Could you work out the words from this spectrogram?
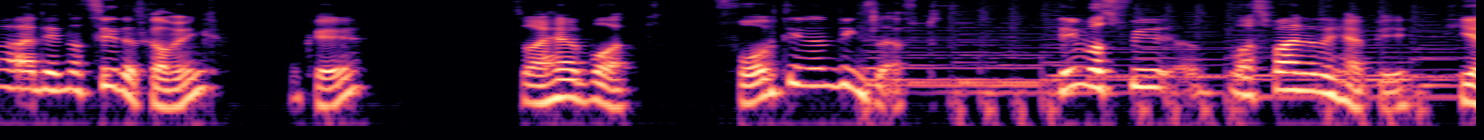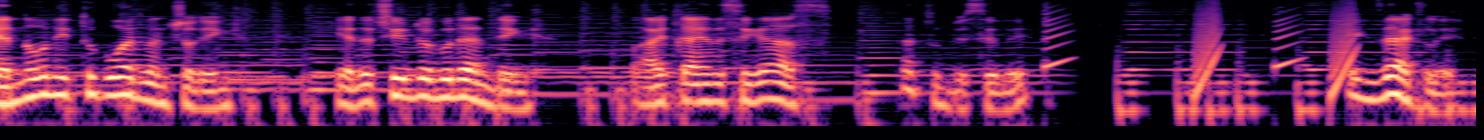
Ah, I did not see that coming. Okay. So I have what? 14 endings left. Tim was, was finally happy. He had no need to go adventuring. He had achieved a good ending. Why try anything else? That would be silly. Exactly.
